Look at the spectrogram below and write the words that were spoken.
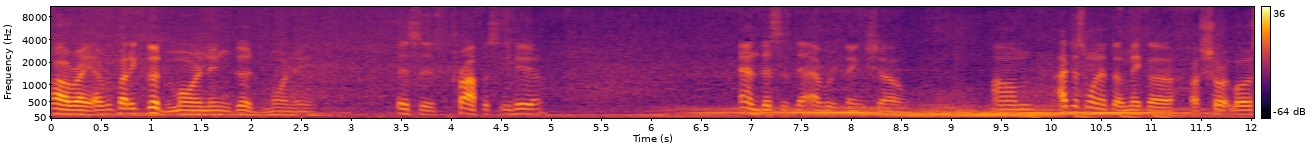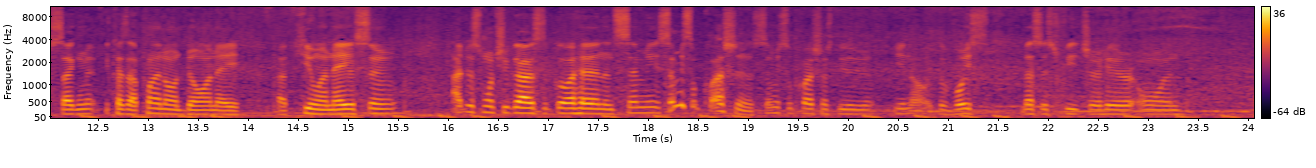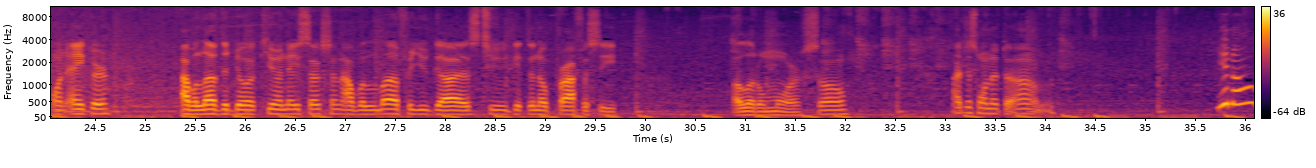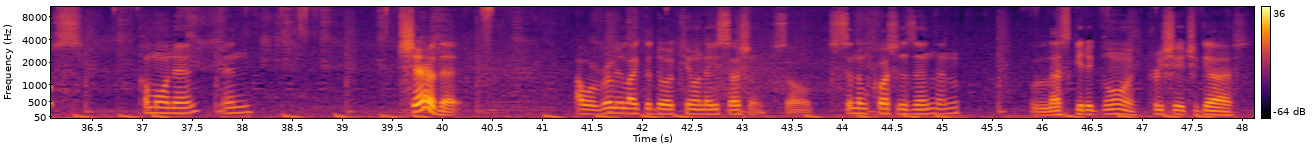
All right, everybody. Good morning. Good morning. This is Prophecy here, and this is the Everything Show. Um, I just wanted to make a, a short little segment because I plan on doing a, a Q&A soon. I just want you guys to go ahead and send me send me some questions. Send me some questions through you know the voice message feature here on on Anchor. I would love to do a Q&A section. I would love for you guys to get to know prophecy a little more. So I just wanted to, um, you know, come on in and share that. I would really like to do a Q&A session. So send them questions in and let's get it going. Appreciate you guys.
